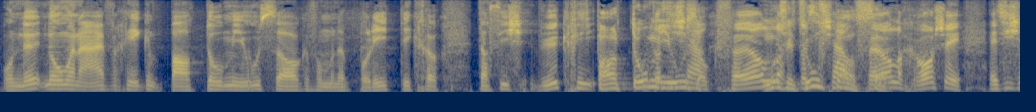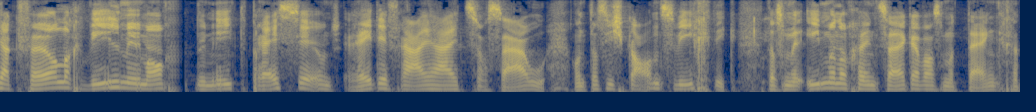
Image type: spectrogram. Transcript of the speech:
und nicht nur einfach ein paar dumme Aussagen von einem Politiker. Das ist wirklich, das ist Aussagen. auch gefährlich. Das ist auch gefährlich, Roger. Es ist auch gefährlich, weil wir machen damit Presse- und Redefreiheit zur Sau. Und das ist ganz wichtig, dass wir immer noch können sagen was wir denken.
